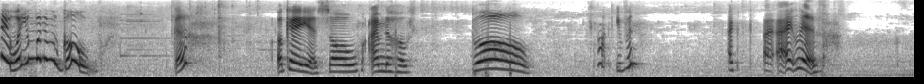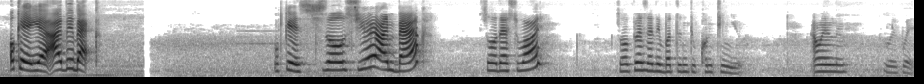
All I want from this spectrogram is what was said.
Hey, where you want to go? Okay. Okay, yes. So I'm the host. Bro, not even. I I I live. Okay, yeah, I'll be back. Okay, so here I'm back. So that's why. So press any button to continue. I will wait, wait.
